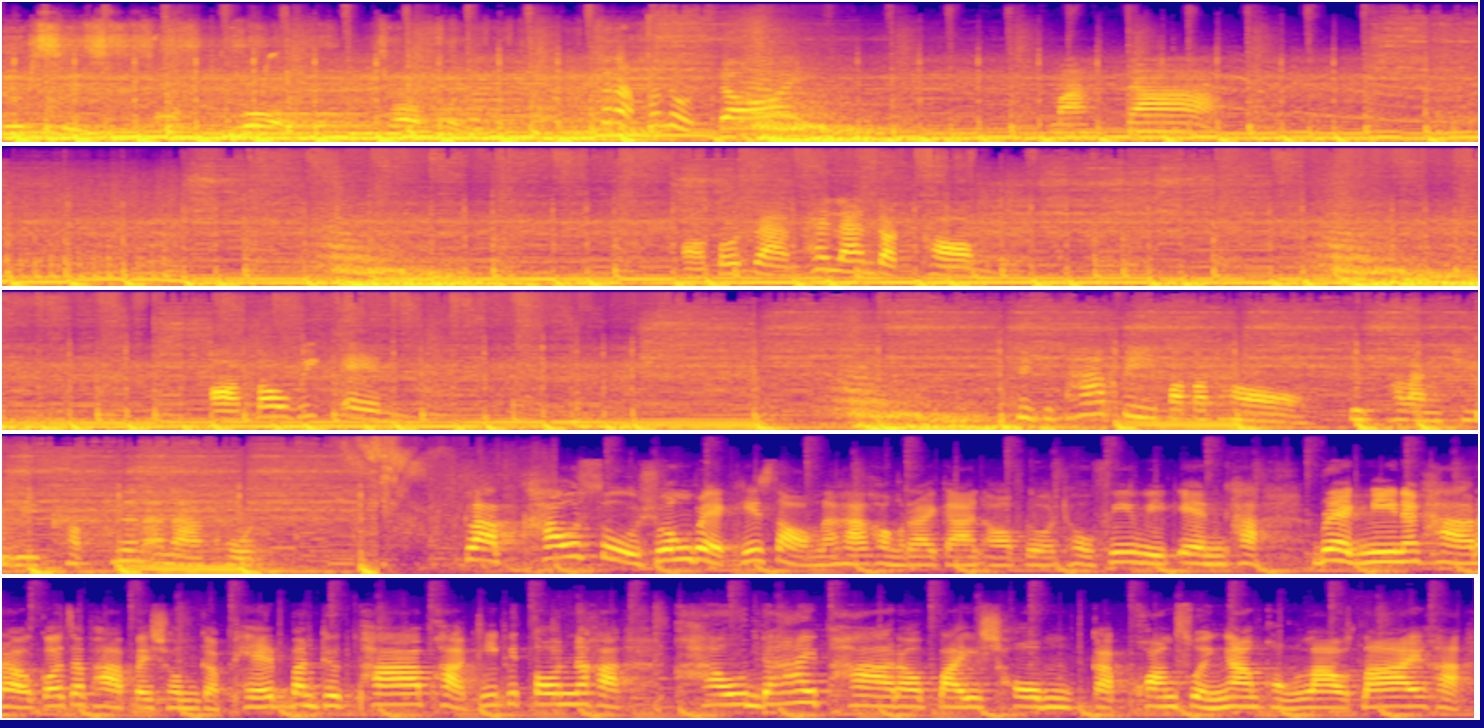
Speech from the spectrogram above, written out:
new season of World Topic. สนับสนุนโดย Mazda AutoJamThailand.com Auto Weekend 45 ปี ปตทจุดพลังชีวิตขับเคลื่อนอนาคต กลับเข้าสู่ช่วงเบรกที่ 2 นะคะ ของรายการ Off Road Trophy Weekend ค่ะ เบรกนี้นะคะเราก็จะพาไปชมกับเทปบันทึกภาพค่ะที่พี่ต้นนะคะ เขาได้พาเราไปชมกับความสวยงามของลาวใต้ค่ะ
